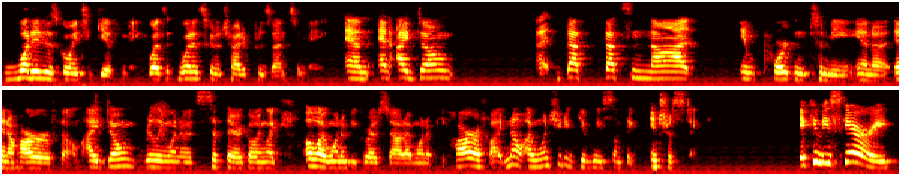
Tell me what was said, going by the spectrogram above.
what it is going to give me what what it's going to try to present to me. And and i don't that that's not important to me in a in a horror film. I don't really want to sit there going like, "Oh, I want to be grossed out. I want to be horrified." No, I want you to give me something interesting. It can be scary,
